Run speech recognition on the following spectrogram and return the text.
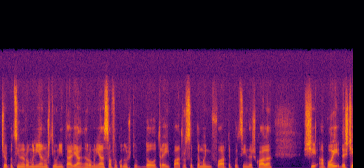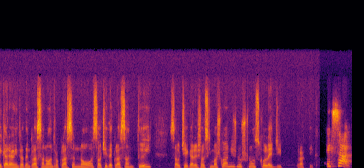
Cel puțin în România, nu știu în Italia. În România s-au făcut, nu știu, două, trei, patru săptămâni foarte puțin de școală și apoi, deci cei care au intrat în clasa 9 într-o clasă nouă sau cei de clasa 1 sau cei care și-au schimbat școala, nici nu-și cunosc colegii, practic. Exact.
